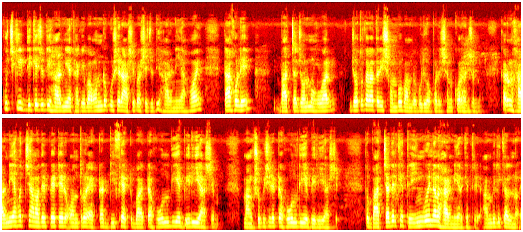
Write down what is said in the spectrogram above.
কুচকির দিকে যদি হার্নিয়া থাকে বা অন্ডকোষের আশেপাশে যদি হার্নিয়া হয়, তাহলে বাচ্চা জন্ম হওয়ার যত তাড়াতাড়ি সম্ভব আমরা বলি অপারেশন করার জন্য। কারণ হার্নিয়া হচ্ছে আমাদের পেটের অন্ত্র একটা ডিফেক্ট বা একটা হোল দিয়ে বেরিয়ে আসে, মাংসপেশির একটা হোল দিয়ে বেরিয়ে আসে। তো বাচ্চাদের ক্ষেত্রে ইঙ্গুইনাল হার্নিয়ার ক্ষেত্রে, আম্বিলিকাল নয়,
